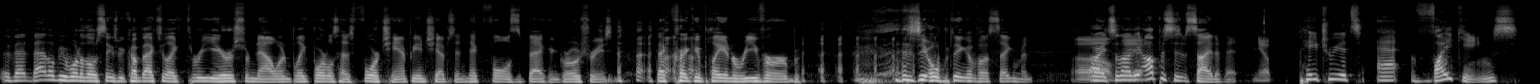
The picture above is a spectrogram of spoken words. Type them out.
That that'll be one of those things we come back to like three years from now when Blake Bortles has four championships and Nick Foles is back in groceries. that Craig can play in reverb as the opening of a segment. Oh, All right, so now the opposite side of it: Yep. Patriots at Vikings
